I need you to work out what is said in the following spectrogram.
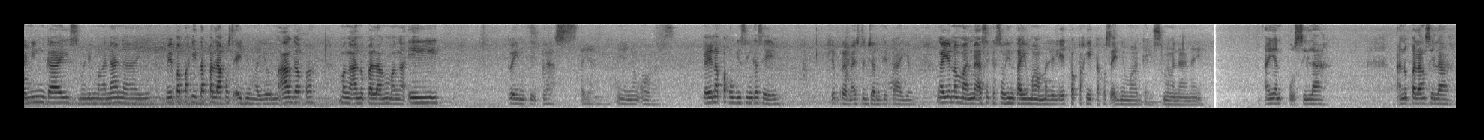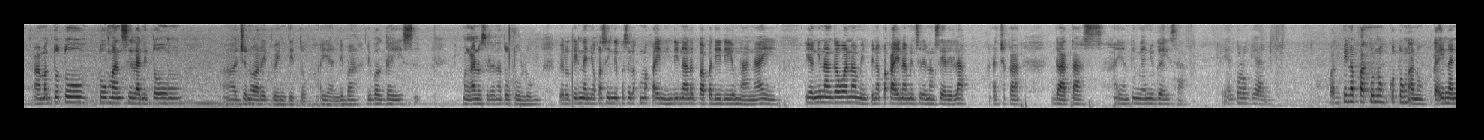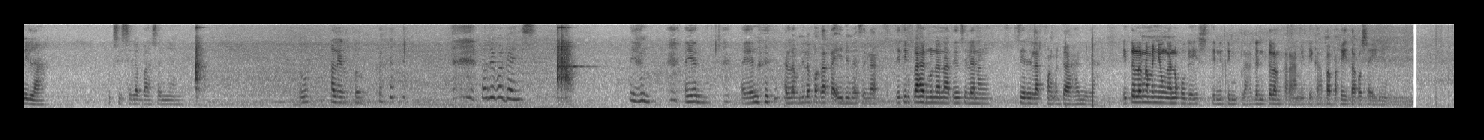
morning guys, morning mga nanay. May papakita pala ako sa inyo ngayon. Maaga pa, mga ano pa lang, mga 8.20 plus. Ayan, ayan yung oras. Kaya napakugising kasi, syempre may estudyante tayo. Ngayon naman, may asikasuhin tayong mga maliliit. Papakita ko sa inyo mga guys, mga nanay. Ayan po sila. Ano pa lang sila, ah, magto 2 months sila nitong ah, January 22. Ayan, 'di ba? 'Di ba guys? Mga ano sila natutulog. Pero tingnan nyo kasi hindi pa sila kumakain, hindi na nagpapadidi yung nanay. Ang ginagawa namin, pinapakain namin sila ng Cerelac at saka gatas. Ayan, tingnan nyo guys ha. Ayan, tulog yan. Pag pinapatunog ko tong ano, kainan nila, magsisilabasan yan. Oh, alerto. oh, di ba guys? Ayan. Ayan. Ayan. Alam nila pakakainin na sila. Titimplahan muna natin sila ng Cerelac pang agahan nila. Ito lang naman yung ano ko guys, tinitimpla. Ganito lang karami. Tika, papakita ko sa inyo.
